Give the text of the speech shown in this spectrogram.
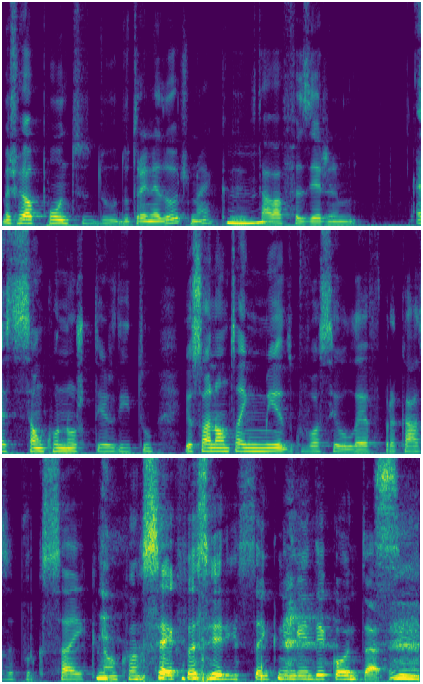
mas foi ao ponto do, do treinador, não é? Que, Uhum. estava a fazer hum, a sessão connosco ter dito: Eu só não tenho medo que você o leve para casa porque sei que não consegue fazer isso sem que ninguém dê conta. Sim,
